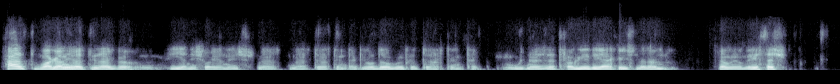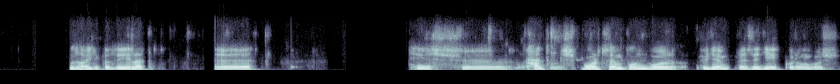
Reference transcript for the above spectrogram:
Hát magánéletileg ilyen is, olyan is, mert, mert történtek jó dolgok, történtek úgynevezett tragédiák is, de nem, nem olyan vészes. Zajlik az élet. És hát sport szempontból ugye ez egy jégkorongos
